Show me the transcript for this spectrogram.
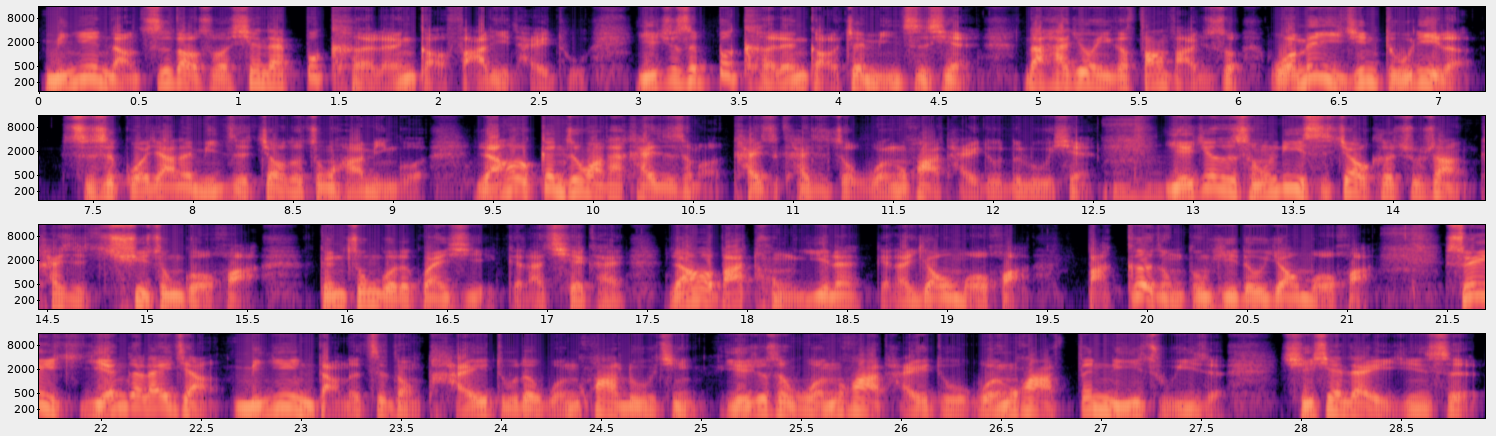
民进党知道说现在不可能搞法理台独，也就是不可能搞正名制宪，那他用一个方法，就是说我们已经独立了，只是国家的名字叫做中华民国。然后更重要，他开始什么？开始开始走文化台独的路线，也就是从历史教科书上开始去中国化，跟中国的关系给它切开，然后把统一呢给它妖魔化，把各种东西都妖魔化。所以严格来讲，民进党的这种台独的文化路径，也就是文化台独、文化分离主义者，其实现在已经是。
